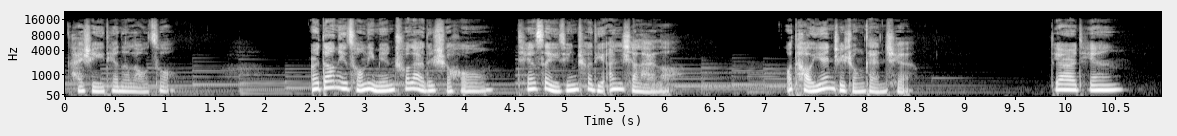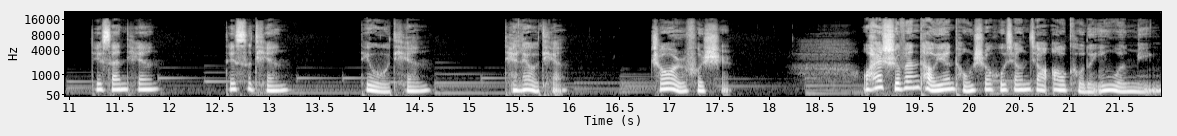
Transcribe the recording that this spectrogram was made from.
开始一天的劳作。而当你从里面出来的时候，天色已经彻底暗下来了。我讨厌这种感觉。第二天，第三天，第四天，第五天，第六天，周而复始。我还十分讨厌同事互相叫拗口的英文名，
